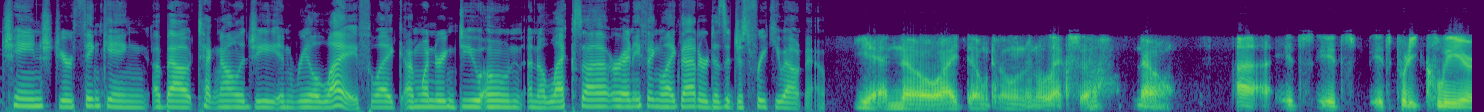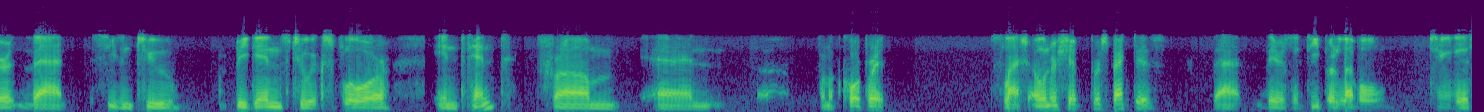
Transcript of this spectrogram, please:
changed your thinking about technology in real life? Like, I'm wondering, do you own an Alexa or anything like that, or does it just freak you out now? Yeah, no, I don't own an Alexa. No, uh, it's it's it's pretty clear that season two begins to explore intent from and from a corporate slash ownership perspective. That there's a deeper level to this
